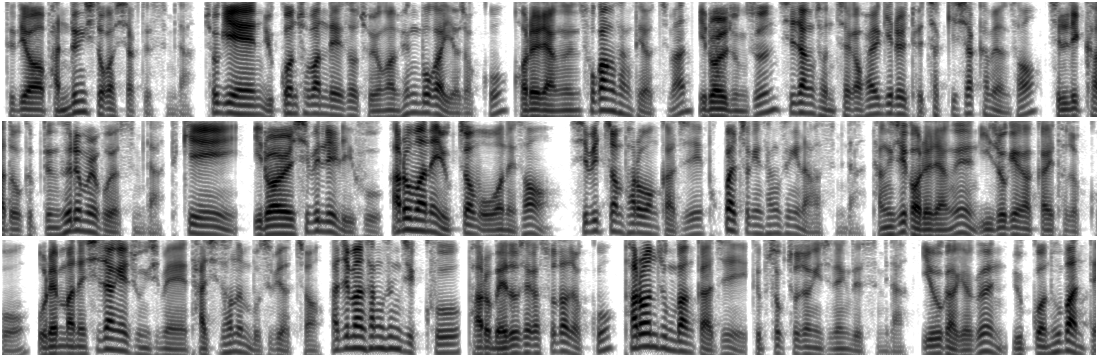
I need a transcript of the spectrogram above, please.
드디어 반등 시도가 시작됐습니다. 초기엔 6권 초반대에서 조용한 횡보가 이어졌고 거래량은 소강 상태였지만 1월 중순 시장 전체가 활기를 되찾기 시작하면서 진리카도 급등 흐름을 보였습니다. 특히 1월 11일 이후 하루 만에 6.5원에서 12.85원까지 폭발적인 상승이 나왔습니다. 당시 거래량은 2조 개 가까이 터졌고 오랜만에 시장의 중심에 다시 서는 모습이었죠. 하지만 상승 직후 바로 매도세가 쏟아졌고 8원 중반까지 급속 조정이 진행됐습니다. 이후 가격은 6권 후반대,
